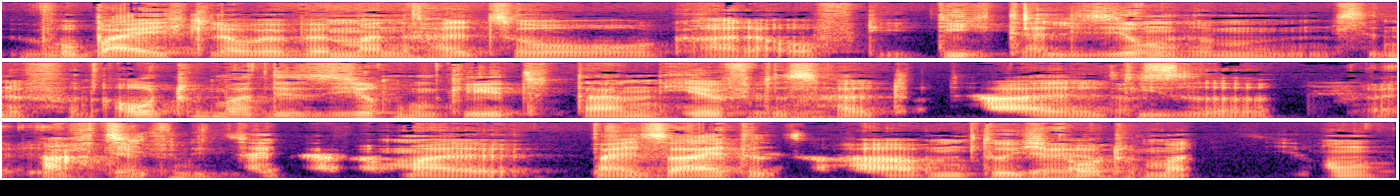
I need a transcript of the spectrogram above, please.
Wobei ich glaube, wenn man halt so gerade auf die Digitalisierung im Sinne von Automatisierung geht, dann hilft mhm. es halt total, das, diese 80 äh, Prozent einfach mal beiseite zu haben durch ja, Automatisierung.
